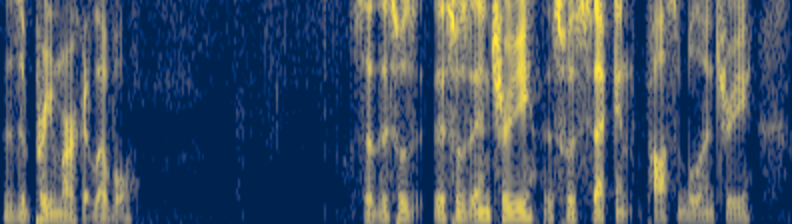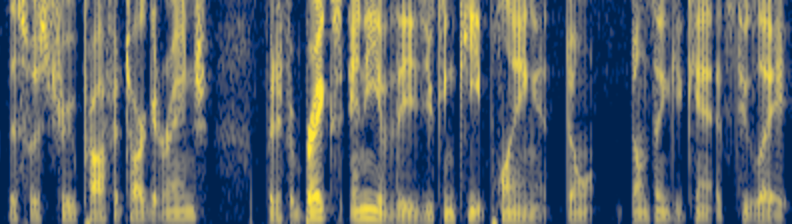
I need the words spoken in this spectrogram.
This is a pre-market level. So this was this was entry. This was second possible entry. This was true profit target range. But if it breaks any of these, you can keep playing it. Don't don't think you can't. It's too late.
